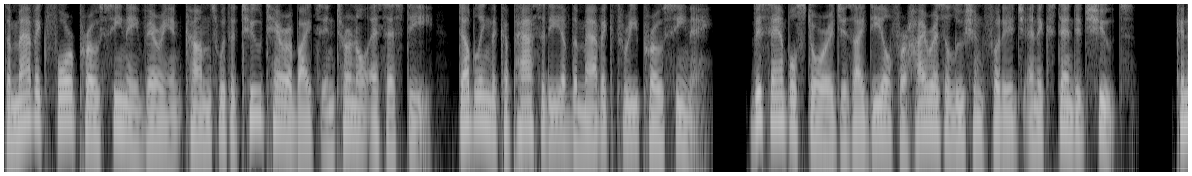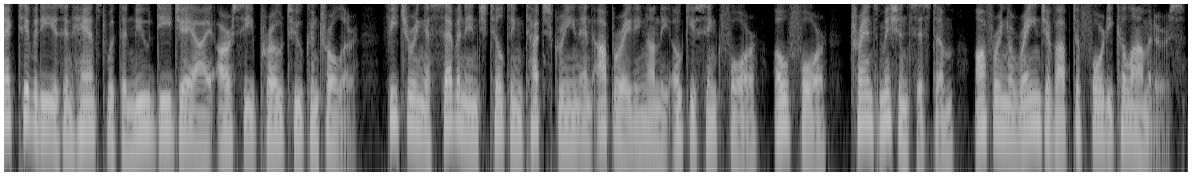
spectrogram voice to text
the Mavic 4 Pro Cine variant comes with a 2TB internal SSD, doubling the capacity of the Mavic 3 Pro Cine. This ample storage is ideal for high-resolution footage and extended shoots. Connectivity is enhanced with the new DJI RC Pro 2 controller, featuring a 7-inch tilting touchscreen and operating on the OcuSync 404 transmission system, offering a range of up to 40 kilometers.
